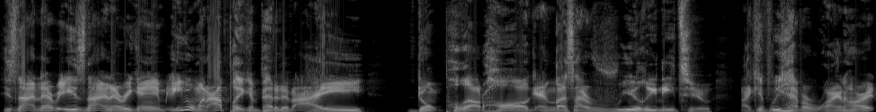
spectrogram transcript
He's not in every. He's not in every game. Even when I play competitive, I don't pull out Hog unless I really need to. Like if we have a Reinhardt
